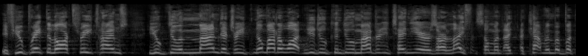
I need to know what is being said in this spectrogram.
If you break the law three times, you do a mandatory, no matter what, you do, can do a mandatory 10 years or life. Someone, I, I can't remember, but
